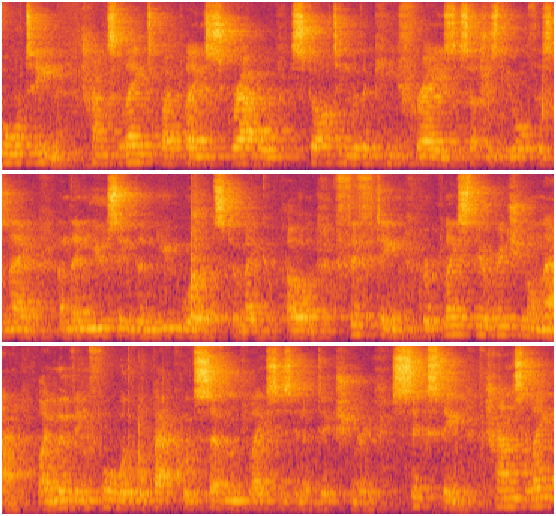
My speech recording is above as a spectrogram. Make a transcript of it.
14. Translate by playing Scrabble, starting with a key phrase such as the author's name, and then using the new words to make a poem. 15. Replace the original noun by moving forward or backward seven places in a dictionary. 16. Translate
